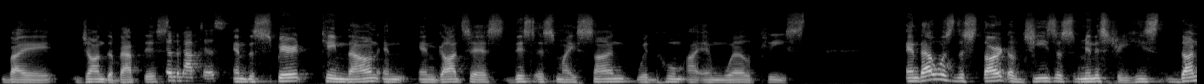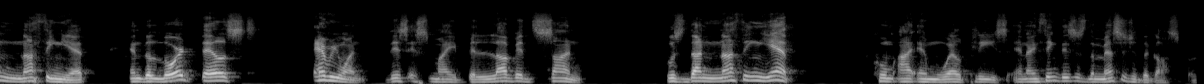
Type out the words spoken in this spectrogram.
by John the Baptist. John the Baptist. And the Spirit came down, and, and God says, This is my Son with whom I am well pleased. And that was the start of Jesus' ministry. He's done nothing yet. And the Lord tells everyone, This is my beloved Son who's done nothing yet, whom I am well pleased. And I think this is the message of the gospel.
